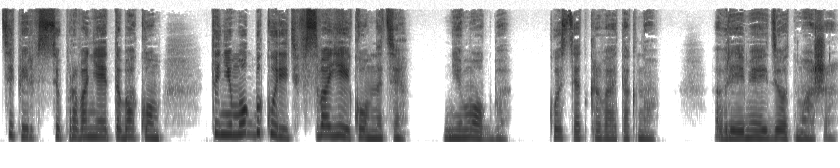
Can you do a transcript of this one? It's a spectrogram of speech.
Теперь все провоняет табаком — ты не мог бы курить в своей комнате?» «Не мог бы». Костя открывает окно. «Время идет, Маша.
